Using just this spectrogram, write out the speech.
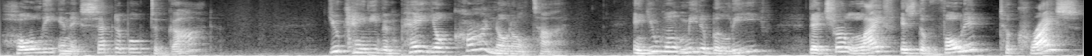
holy and acceptable to God? You can't even pay your car note on time. And you want me to believe that your life is devoted to Christ?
